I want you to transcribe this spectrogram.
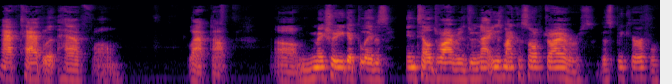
half tablet, half um, laptop. Um, make sure you get the latest Intel drivers. Do not use Microsoft drivers. Just be careful.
